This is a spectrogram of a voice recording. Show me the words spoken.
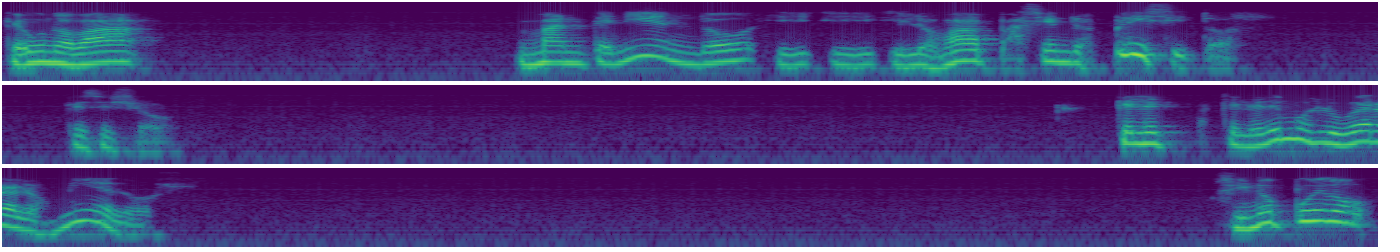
que uno va manteniendo y, los va haciendo explícitos, qué sé yo. que le, que le demos lugar a los miedos. Si no puedo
